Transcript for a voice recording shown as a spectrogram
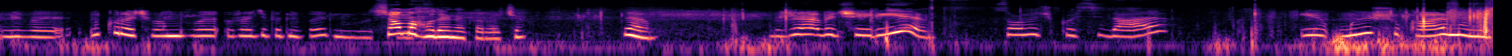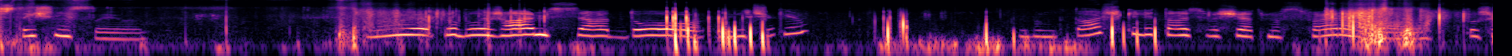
не ви. Ну, коротше, вам ви- вроді би не видно. Сьома година, коротше. Да. Вже вечеріє, сонечко сідає, і ми шукаємо містичні сили. Ми приближаємося до річки. Там пташки літають, вообще атмосфера. Тож,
